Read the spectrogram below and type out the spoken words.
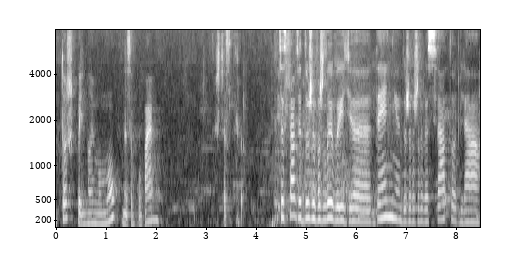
Отож, пильнуємо мов, не забуваємо щасливо. Це справді дуже важливий е, день, дуже важливе свято для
